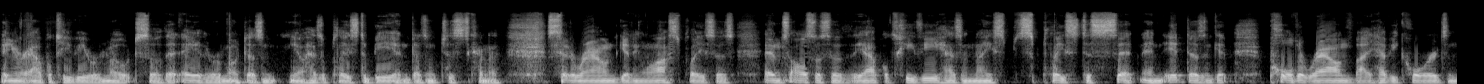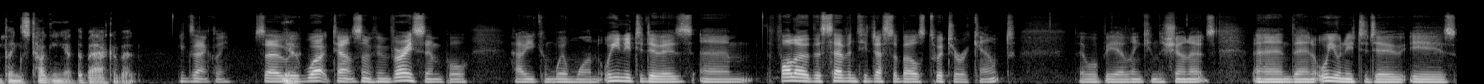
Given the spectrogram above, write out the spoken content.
and your Apple TV remote, so that a the remote doesn't you know has a place to be and doesn't just kind of sit around getting lost places, and it's also so that the Apple TV has a nice place to sit and it doesn't get pulled around by heavy cords and things tugging at the back of it. Exactly. So Yeah. we've worked out something very simple how you can win one. All you need to do is um, follow the 70 decibels Twitter account. There will be a link in the show notes. And then all you'll need to do is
